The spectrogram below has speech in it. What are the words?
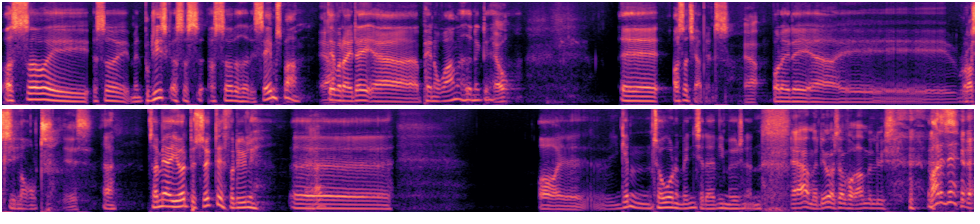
Og så, øh, og så øh, men buddhisk, og så, og så hvad hedder det, Sam's Bar. Ja. Der, hvor der i dag er Panorama, hedder den ikke det? Jo. Øh, og så Chaplins. Ja. Hvor der i dag er øh, Roxy, Roxy. Malt. Yes. Ja. Som jeg i øvrigt besøgte for nylig. Øh, Ja. Og øh, igennem togerne, mens jeg da vi mødte hinanden. Ja, men det var så for rampelys. Var det det?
